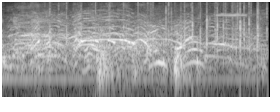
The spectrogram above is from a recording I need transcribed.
Wow.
